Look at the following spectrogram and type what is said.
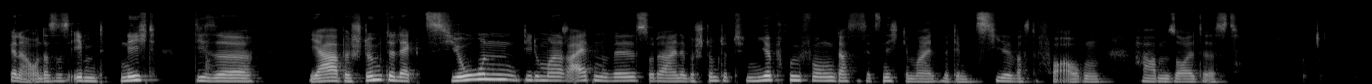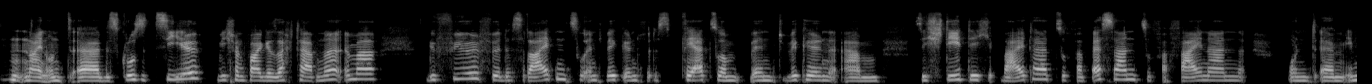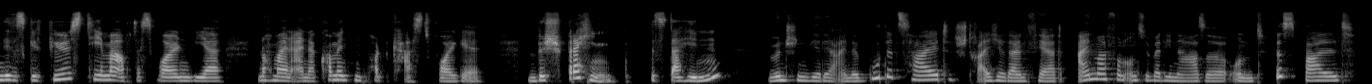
Genau, und das ist eben nicht diese ja, bestimmte Lektion, die du mal reiten willst oder eine bestimmte Turnierprüfung, das ist jetzt nicht gemeint mit dem Ziel, was du vor Augen haben solltest. Nein, und äh, das große Ziel, wie ich schon vorher gesagt habe, ne, immer Gefühl für das Reiten zu entwickeln, für das Pferd zu entwickeln, ähm, sich stetig weiter zu verbessern, zu verfeinern. Und ähm, eben dieses Gefühlsthema, auf das wollen wir nochmal in einer kommenden Podcast-Folge besprechen. Bis dahin wünschen wir dir eine gute Zeit, streichel dein Pferd einmal von uns über die Nase und bis bald.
